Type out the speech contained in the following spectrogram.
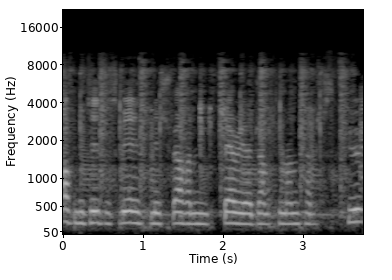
Hoffentlich ist es wesentlich schweren Barrier Jumpman, habe ich das Gefühl.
